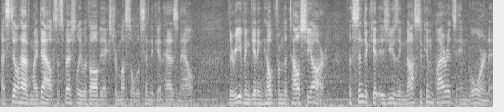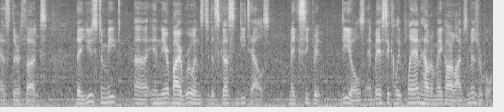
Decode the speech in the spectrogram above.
I still have my doubts, especially with all the extra muscle the Syndicate has now. They're even getting help from the Tal Shiar. The Syndicate is using Nausicaan pirates and Gorn as their thugs. They used to meet uh, in nearby ruins to discuss details, make secret deals, and basically plan how to make our lives miserable.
